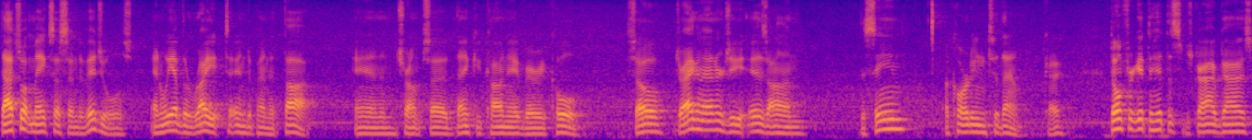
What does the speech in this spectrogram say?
That's what makes us individuals, and we have the right to independent thought. And Trump said, Thank you, Kanye, very cool. So, Dragon Energy is on the scene according to them. Okay. Don't forget to hit the subscribe, guys.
